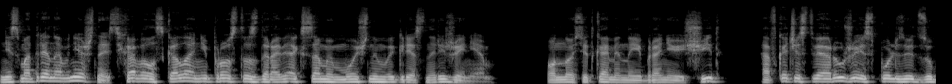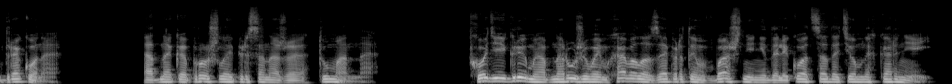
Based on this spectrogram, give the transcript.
Несмотря на внешность, Хавел Скала не просто здоровяк с самым мощным в игре снаряжением. Он носит каменные броню и щит, а в качестве оружия использует зуб дракона. Однако прошлое персонажа туманно. В ходе игры мы обнаруживаем Хавела запертым в башне недалеко от сада темных корней.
